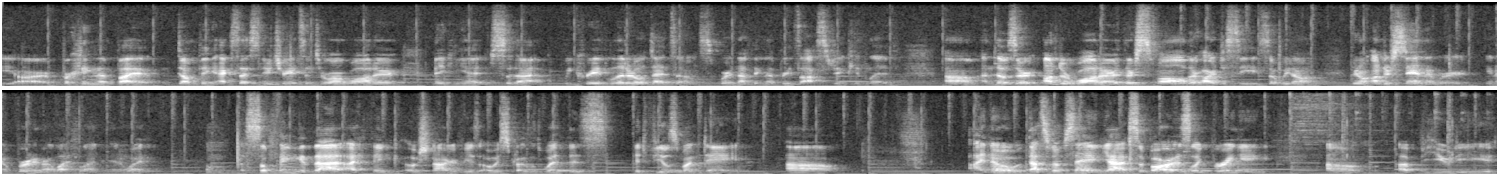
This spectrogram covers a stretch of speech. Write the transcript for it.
we are burning them by dumping excess nutrients into our water, making it so that we create literal dead zones where nothing that breathes oxygen can live. Um, and those are underwater, they're small, they're hard to see, so we don't we don't understand that we're you know burning our lifeline in a way. Something that I think oceanography has always struggled with is it feels mundane. Um, I know, that's what I'm saying. Yeah, Sabara is like bringing um, a beauty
